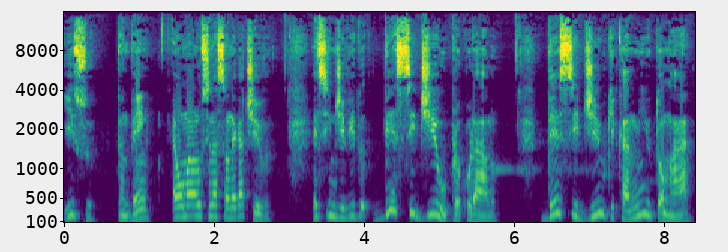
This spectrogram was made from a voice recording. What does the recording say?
Isso também é uma alucinação negativa. Esse indivíduo decidiu procurá-lo, decidiu que caminho tomar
